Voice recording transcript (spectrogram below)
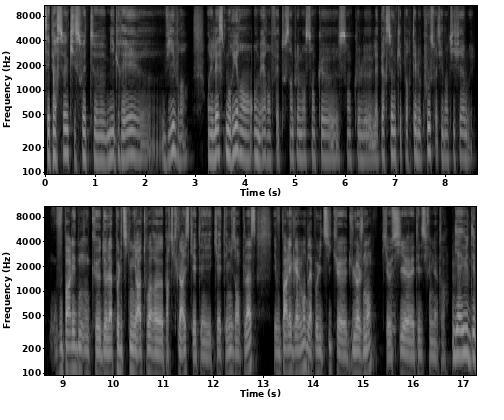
ces personnes qui souhaitent euh, migrer, euh, vivre, on les laisse mourir en, mer, en fait, tout simplement, sans que, sans que la personne qui a porté le coup soit identifiable. Vous parlez donc de la politique migratoire particulariste qui a, été, qui a été mise en place, et vous parlez également de la politique du logement, qui a aussi été discriminatoire. Il y a eu des,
